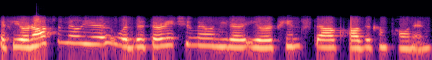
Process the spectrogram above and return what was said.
If you are not familiar with the 32 millimeter European style closet component,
